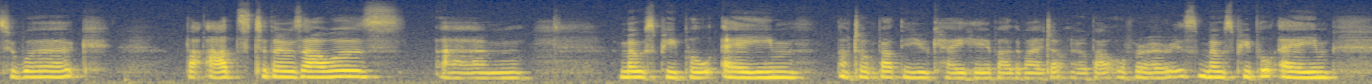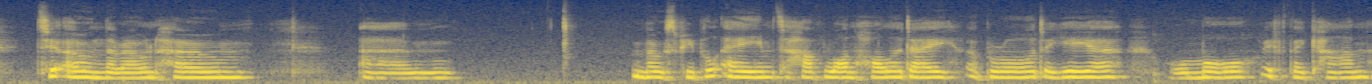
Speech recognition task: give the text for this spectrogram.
to work that adds to those hours. Um, most people aim, I'm talking about the UK here, by the way, I don't know about other areas. Most people aim to own their own home. Um, most people aim to have one holiday abroad a year or more if they can.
